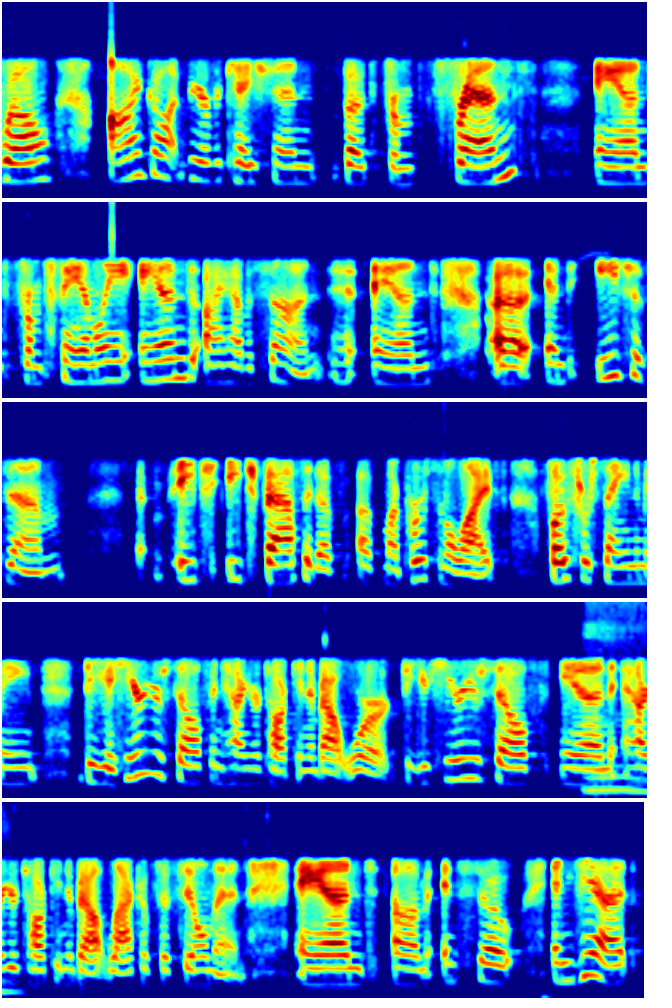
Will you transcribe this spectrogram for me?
well, I got verification both from friends and from family, and I have a son, and uh, and each of them, each each facet of of my personal life, folks were saying to me, "Do you hear yourself in how you're talking about work? Do you hear yourself in how you're talking about lack of fulfillment?" And um, and so and yet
